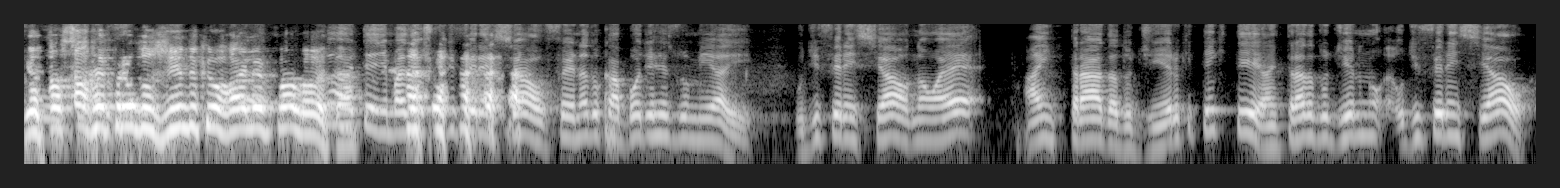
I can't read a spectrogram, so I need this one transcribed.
eu estou só reproduzindo o que o Royler falou, não, tá? Entendi, mas acho que o diferencial, o Fernando acabou de resumir aí. O diferencial não é a entrada do dinheiro que tem que ter. A entrada do dinheiro, o diferencial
